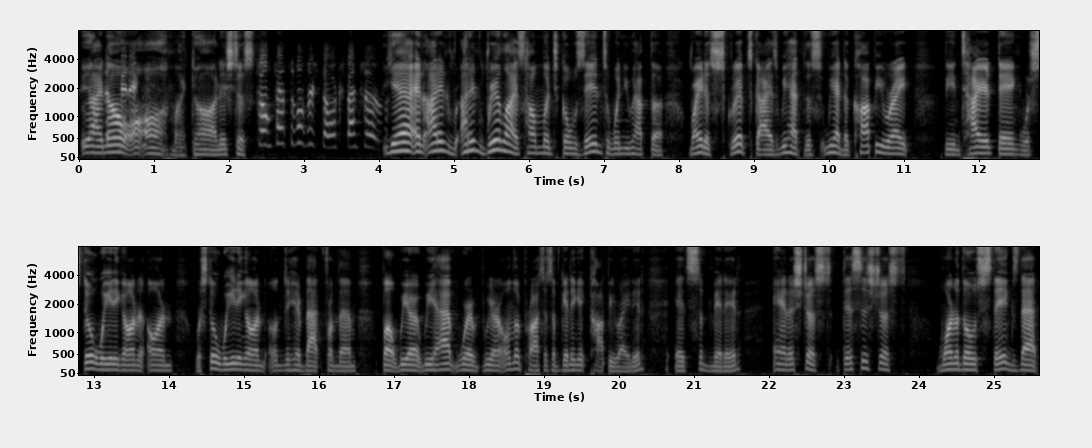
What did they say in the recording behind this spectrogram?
yeah i know. Oh, oh my god it's just film festivals are so expensive. yeah and i didn't i didn't realize how much goes into when you have to write a script guys. We had this we had to copyright the entire thing. We're still waiting on on we're still waiting on on to hear back from them but we are we have we're we are on the process of getting it copyrighted it's submitted and it's just this is just one of those things that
